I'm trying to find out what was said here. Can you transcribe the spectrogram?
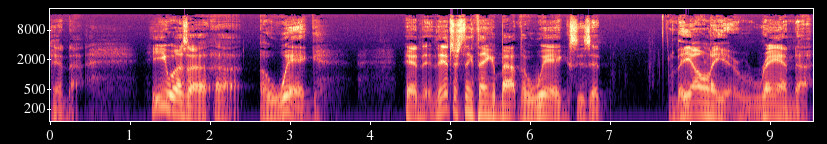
and uh, he was a, a, a Whig. And the interesting thing about the Whigs is that they only ran uh,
